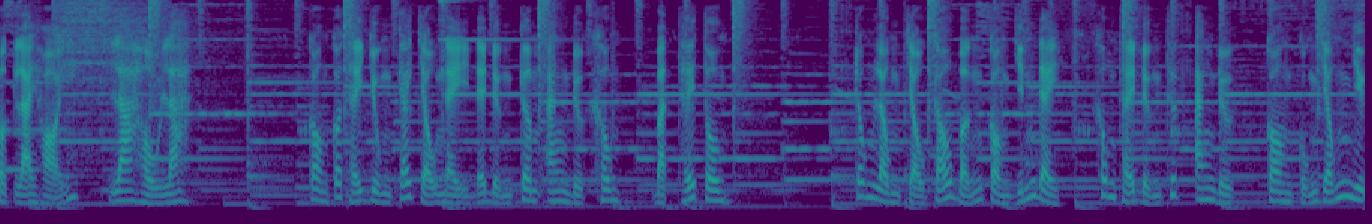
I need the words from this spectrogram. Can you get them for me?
Phật lại hỏi, La Hầu La, con có thể dùng cái chậu này để đựng cơm ăn được không, Bạch Thế Tôn? Trong lòng chậu cáo bẩn còn dính đầy, không thể đựng thức ăn được, con cũng giống như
